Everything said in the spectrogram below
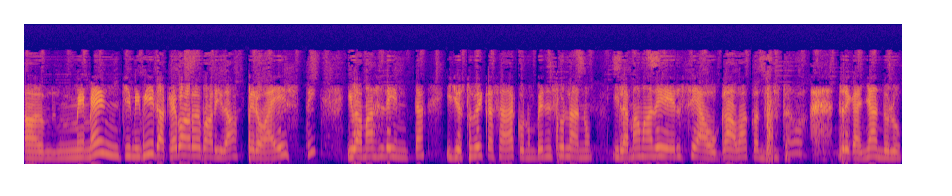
um, me menchi mi vida, qué barbaridad, pero a este iba más lenta y yo estuve casada con un venezolano y la mamá de él se ahogaba cuando estaba regañándolo.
